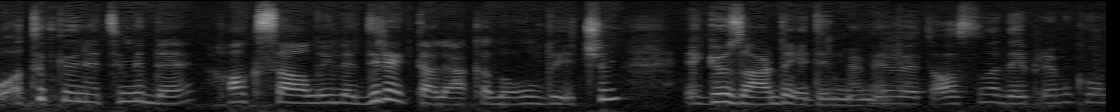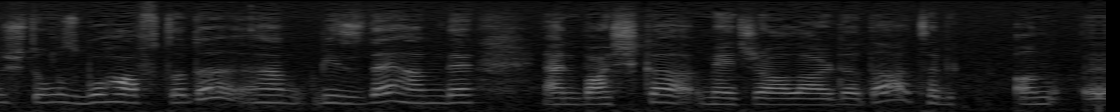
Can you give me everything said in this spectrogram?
o atık yönetimi de halk sağlığıyla direkt alakalı olduğu için e, göz ardı edilmemeli. Evet aslında depremi konuştuğumuz bu haftada hem bizde hem de yani başka mecralarda da tabii an- e,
